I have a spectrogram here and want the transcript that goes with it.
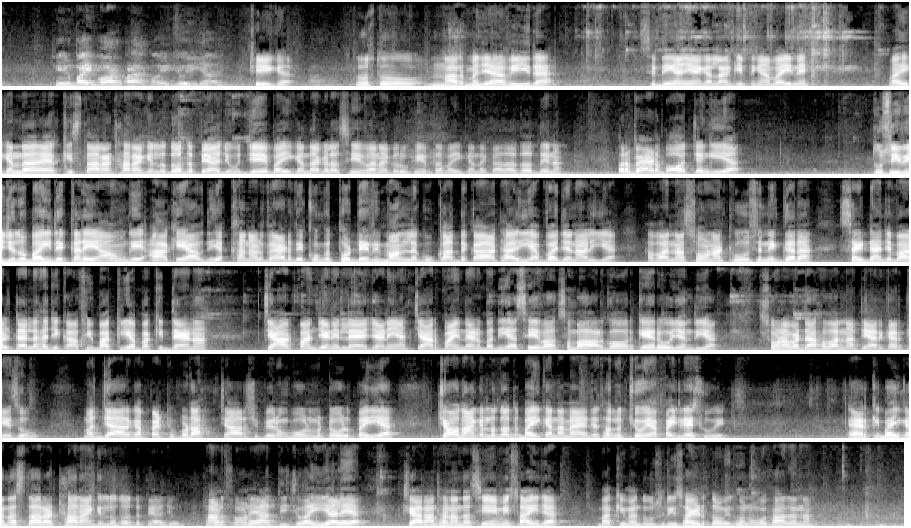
ਫਿਰ ਬਾਈ ਬਾਹਰ ਪੜਾ ਕੋਈ ਚੋਈ ਜਾਵੇ। ਠੀਕ ਹੈ। ਹਾਂ। ਦੋਸਤੋ ਨਰਮ ਜਿਹਾ ਵੀਰ ਹੈ। ਸਿੱਧੀਆਂ ਜਿਹੀਆਂ ਗੱਲਾਂ ਕੀਤੀਆਂ ਬਾਈ ਨੇ। ਬਾਈ ਕਹਿੰਦਾ ਯਾਰ ਕੀ 17 18 ਕਿਲੋ ਦੁੱਧ ਪਿਆ ਜੂ? ਜੇ ਬਾਈ ਕਹਿੰਦਾ ਅਗਲਾ ਸੇਵਾ ਨਾ ਕਰੂ ਫੇਰ ਤਾਂ ਬਾਈ ਕਹਿੰਦਾ ਕਾਹਦਾ ਦੁੱਧ ਦੇਣਾ? ਪਰ ਵੈੜ ਬਹੁਤ ਚੰਗੀ ਆ। ਤੁਸੀਂ ਵੀ ਜਦੋਂ ਬਾਈ ਦੇ ਘਰੇ ਆਓਗੇ ਆ ਕੇ ਆਪਦੀ ਅੱਖਾਂ ਨਾਲ ਵੈੜ ਵੇਖੋਗੇ, ਤੁਹਾਡੇ ਵੀ ਮਨ ਲੱਗੂ, ਕੱਦ ਕਾਠ ਵਾਲੀ ਆ, ਵਜਨ ਵਾਲੀ ਆ। ਹਵਾਨਾ ਸੋਹਣਾ, ਠੋਸ ਨਿੱਗਰ ਆ, ਸਾਈਡਾਂ 'ਚ ਵਲ ਢੱਲ ਹਜੇ ਕਾਫੀ ਬਾਕੀ ਆ, ਬਾਕੀ ਦੇਣਾ ਚਾਰ ਪੰਜ ਜਣੇ ਲੈ ਜਾਣੇ ਆ, ਚਾਰ ਪੰਜ ਦਿਨ ਵਧੀਆ ਸੇਵਾ, ਸੰਭਾਲ, ਗੌਰ, ਕੇਅਰ ਹੋ ਜਾਂਦੀ ਆ। ਸੋਹਣਾ ਵੱਡਾ ਹਵਾਨਾ ਤਿਆਰ ਕਰਕੇ ਸੂ। ਮੱਝਾਂ ਵਰਗਾ ਪੈਠ ਪੁੜਾ, ਚਾਰ ਛਪੇਰੋਂ ਗੋਲ ਮਟੋਲ ਪਈ ਆ। 14 ਕਿਲੋ ਦੁੱਧ ਬਾਈ ਕਹਿੰਦਾ ਮੈਂ ਇਹਦੇ ਥੱਲੋਂ ਚੋਇਆ, ਪਹਿਲੇ ਸੂਏ। ਐਰਕੀ ਬਾਈ ਕਹਿੰਦਾ 17 18 ਕਿਲੋ ਦੁੱਧ ਪਿਆ ਜੂ। ਥਣ ਸੋਹਣੇ ਹਾਥੀ ਚਵਾਈ ਵਾਲੇ ਆ। ਚਾਰਾਂ ਥਣਾਂ ਦਾ ਸੇਮ ਹੀ ਸਾਈਜ਼ ਆ। ਬਾਕੀ ਮੈਂ ਦੂਸਰੀ ਸਾਈਡ ਤੋਂ ਵੀ ਤੁਹਾਨੂੰ ਵਿਖਾ ਦਿੰਦਾ।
